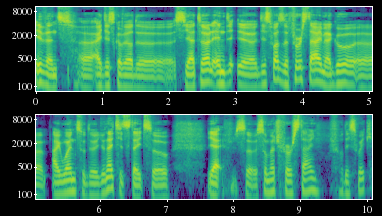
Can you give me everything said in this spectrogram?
event, uh, I discovered uh, Seattle, and uh, this was the first time I go. Uh, I went to the United States, so yeah, so so much first time for this week.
